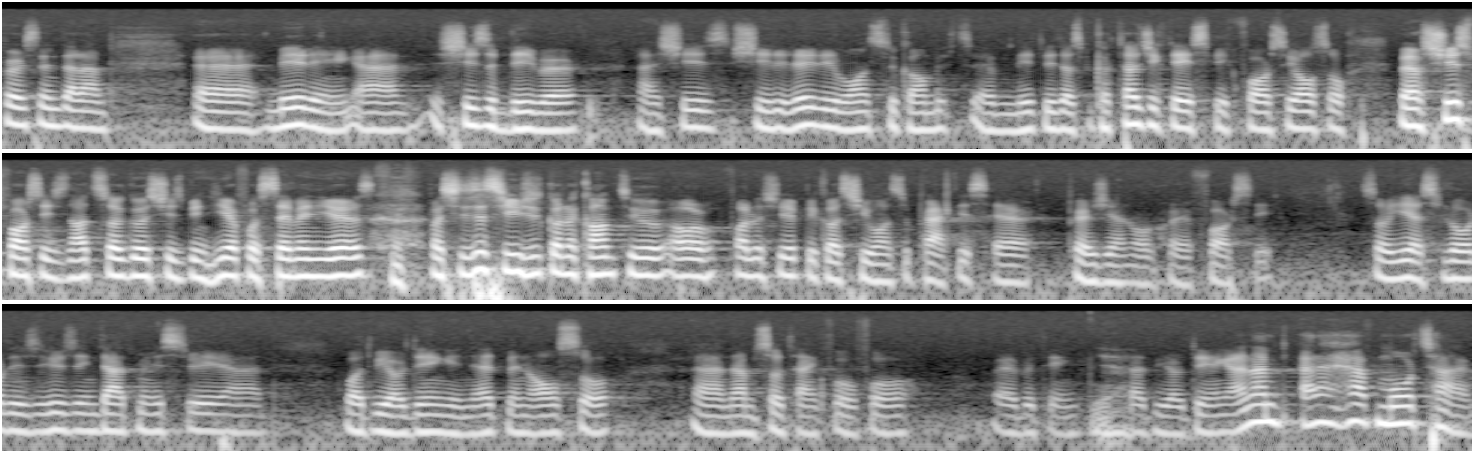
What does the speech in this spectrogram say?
person that I'm uh, meeting, and she's a believer, and she's she really wants to come uh, meet with us because Tajik they speak Farsi also. Well, she's Farsi is not so good. She's been here for seven years, but she says she's just gonna come to our fellowship because she wants to practice her Persian or her Farsi. So yes, Lord is using that ministry and what we are doing in Edmond also, and I'm so thankful for everything Yeah. that we are doing. And I'm and I have more time.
